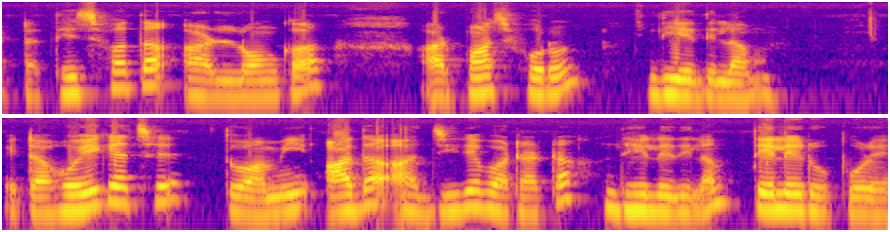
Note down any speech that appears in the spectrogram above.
একটা তেজপাতা আর লঙ্কা আর পাঁচ ফোড়ন দিয়ে দিলাম। এটা হয়ে গেছে, তো আমি আদা আর জিরে বাটাটা ঢেলে দিলাম তেলের উপরে।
